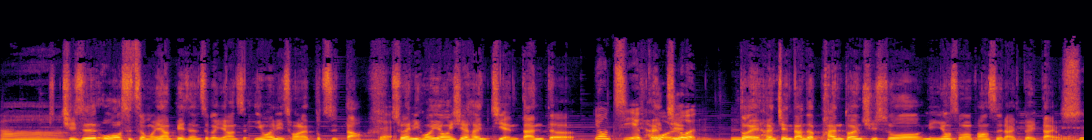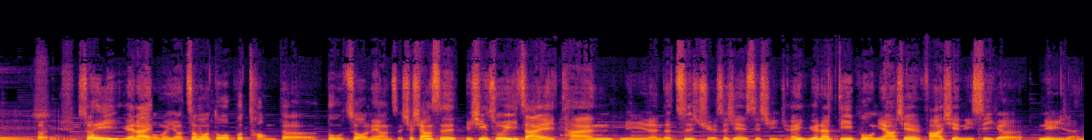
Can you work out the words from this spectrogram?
啊？其实我是怎么样变成这个样子？因为你从来不知道，对，所以你会用一些很简单的，用结果论，嗯、对，很简单的判断去说你用什么方式来对待我。是，对，所以原来我们有这么多不同的步骤那样子，就像是女性主义在谈女人的自觉这件事情。哎，原来第一步你要先发现你是一个女人，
